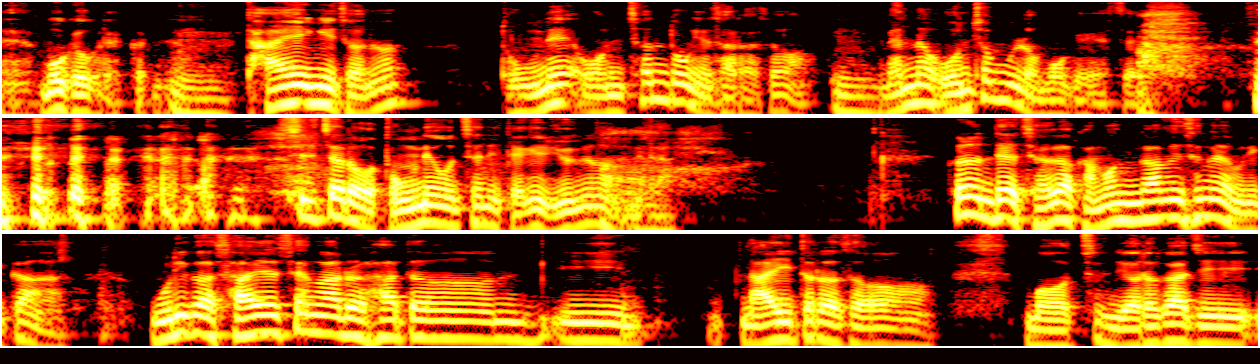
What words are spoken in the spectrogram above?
예, 목욕을 했거든요. 음. 다행히 저는 동네 온천동에 살아서 음. 맨날 온천물로 목욕했어요. 실제로 동네 온천이 되게 유명합니다. 그런데 제가 가만가만 생각해 보니까 우리가 사회생활을 하던 이 나이 들어서 뭐좀 여러 가지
